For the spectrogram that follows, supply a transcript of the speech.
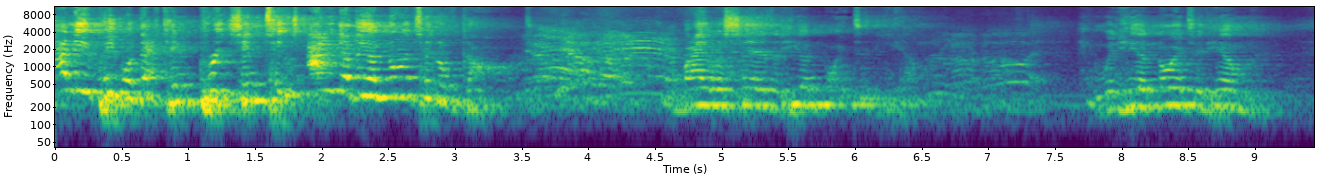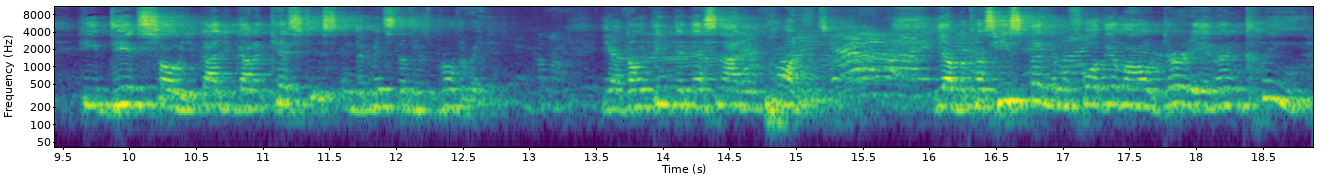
I need people that can preach and teach under the anointing of God. The Bible says that he anointed him. And when he anointed him, he did so. You got you got to catch this in the midst of his brethren. Yeah, don't think that that's not important. Yeah, because he's standing before them all dirty and unclean,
